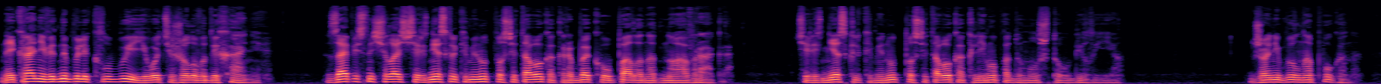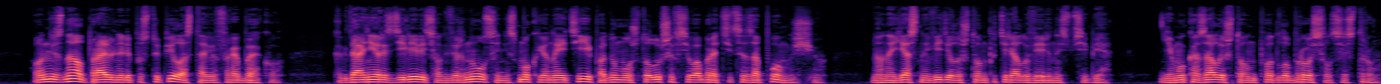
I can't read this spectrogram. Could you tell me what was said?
На экране видны были клубы его тяжелого дыхания. Запись началась через несколько минут после того, как Ребекка упала на дно оврага. Через несколько минут после того, как Лима подумал, что убил ее. Джонни был напуган. Он не знал, правильно ли поступил, оставив Ребекку. Когда они разделились, он вернулся, не смог ее найти и подумал, что лучше всего обратиться за помощью. Но она ясно видела, что он потерял уверенность в себе. Ему казалось, что он подло бросил сестру.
